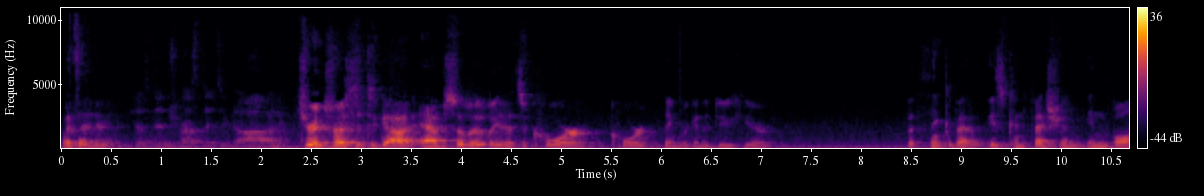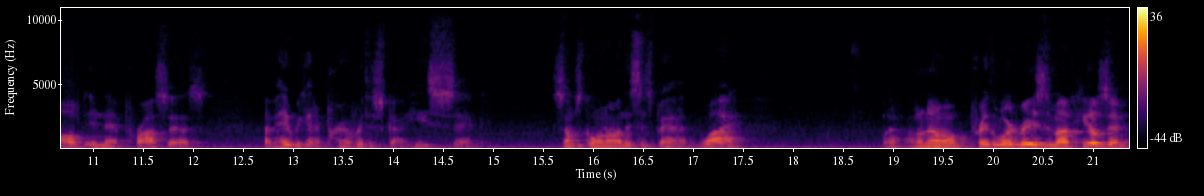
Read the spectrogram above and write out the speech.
What's that, dear? Just entrust it to God. You're entrusted to God. Absolutely. That's a core, core thing we're going to do here. But think about it. Is confession involved in that process of, hey, we got to pray over this guy. He's sick. Something's going on. This is bad. Why? Well, I don't know. Pray the Lord raises him up, heals him.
